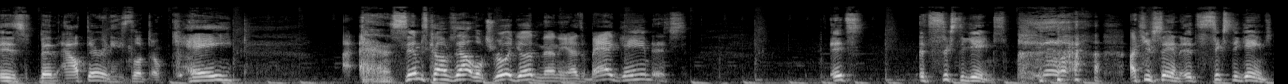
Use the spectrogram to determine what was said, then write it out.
has been out there and he's looked okay. Sims comes out, looks really good, and then he has a bad game. It's it's it's 60 games. I keep saying it's 60 games.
